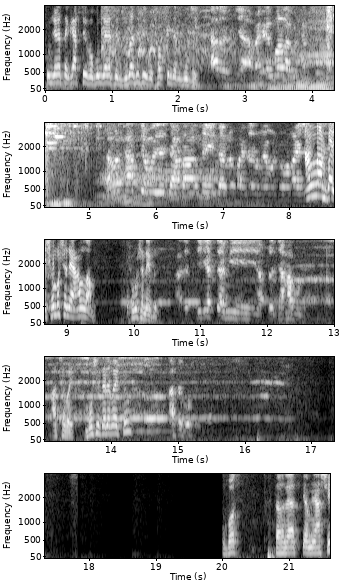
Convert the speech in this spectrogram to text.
কোন জায়গাতে কাটতে হইব কোন জায়গাতে জোড়া দিতে হইব সব কিন্তু আমি বুঝি। আর আমার এটা করা লাগবে না। আনলাম ভাই সমস্যা নেই আনলাম। সমস্যা নেই ভাই। আচ্ছা ঠিক আছে আমি আপনার জানাব। আচ্ছা ভাই বসি তাহলে ভাই একটু। আচ্ছা বসে। বস তাহলে আজকে আমি আসি।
